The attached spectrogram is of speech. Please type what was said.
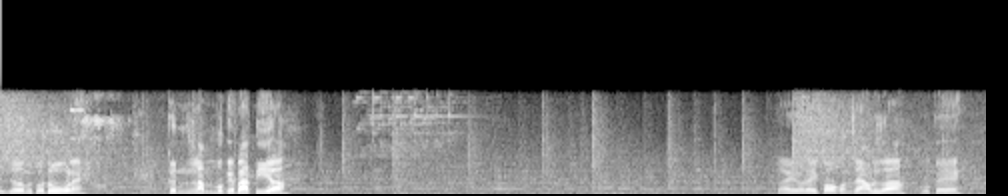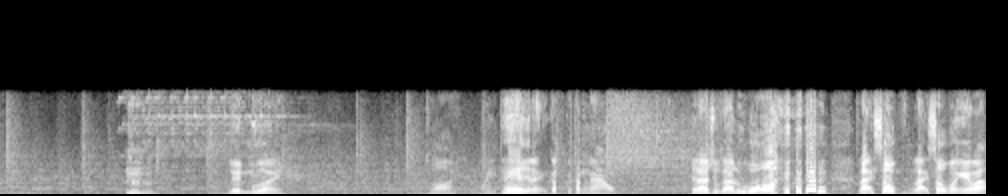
Bây giờ mới có đồ này. Cần lắm một cái ba tia. Đây, ở đây có con dao nữa. Ok. Lên 10 Rồi Mày thế thì lại gặp cái thằng ngáo. Thế là chúng ta đủ bộ rồi. Lại sống Lại sống anh em ạ.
